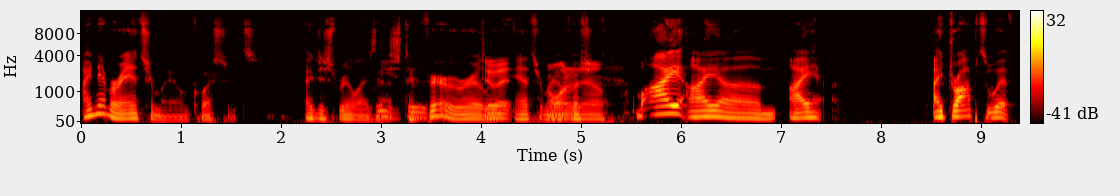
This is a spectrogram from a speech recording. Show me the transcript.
I never answer my own questions. I just realized Please that I very rarely Do it. answer I my own want to questions. know. I I um I I dropped Zwift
